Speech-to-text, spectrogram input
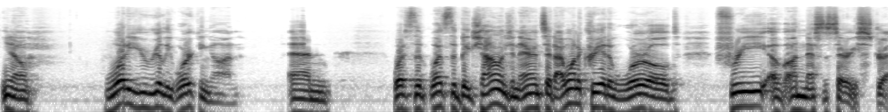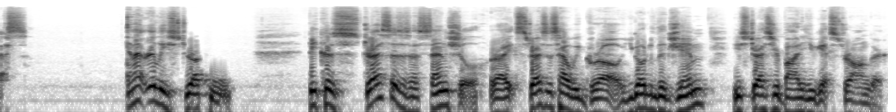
you know, what are you really working on? And what's the what's the big challenge? And Aaron said, I want to create a world free of unnecessary stress. And that really struck me because stress is essential, right? Stress is how we grow. You go to the gym, you stress your body, you get stronger.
